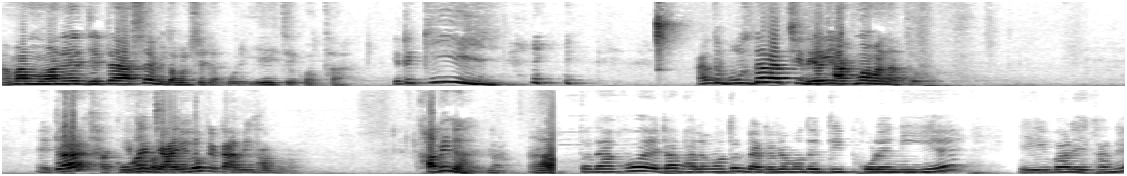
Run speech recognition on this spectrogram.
আমার মনে যেটা আসে আমি তখন সেটা করি এই যে কথা। এটা কি? আমি তো বুঝতে পারছি না। ঠাকুমা বানাতো। এটা ঠাকুমা যাই হোক এটা আমি খাব না। খাবি না? না। তো দেখো এটা ভালো মতন ব্যাটারের মধ্যে ডিপ করে নিয়ে এইবার এখানে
